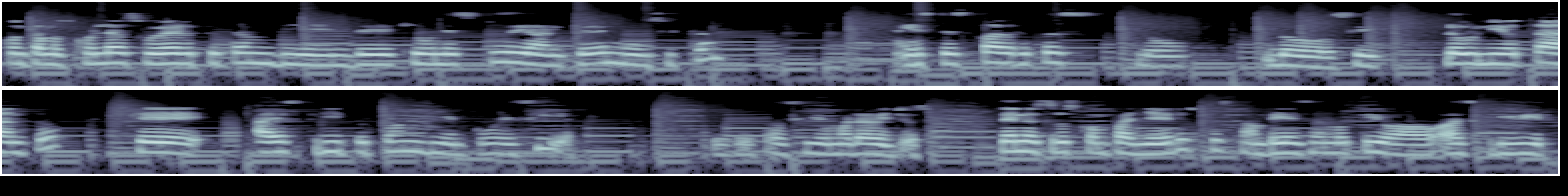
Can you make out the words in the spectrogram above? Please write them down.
Contamos con la suerte también de que un estudiante de música, este espacio pues lo, lo, unió tanto que ha escrito también poesía. Entonces ha sido maravilloso. De nuestros compañeros pues también se han motivado a escribir.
